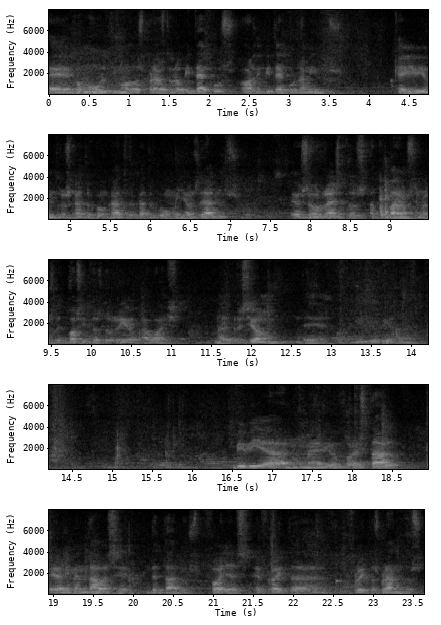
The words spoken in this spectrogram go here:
E como último dos preaustralopithecus, o Ardipithecus ramidus, que viviu entre os 4,4 e 4,1 millóns de anos, e os seus restos atopáronse nos depósitos do río Aguaxe, na depresión de Etiopía tamén. Vivía nun medio forestal e alimentábase de talos, follas e froita, froitos brandos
